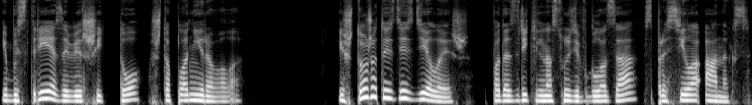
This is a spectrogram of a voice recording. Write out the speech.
и быстрее завершить то, что планировала. И что же ты здесь делаешь? подозрительно сузив глаза, спросила Анекс.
